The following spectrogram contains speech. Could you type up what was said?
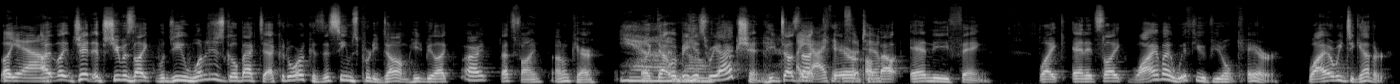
Like, yeah. I legit, if she was like, well, do you want to just go back to Ecuador? Because this seems pretty dumb. He'd be like, all right, that's fine. I don't care. Yeah. Like that would be know. his reaction. He does not yeah, care so about anything. Like, and it's like, why am I with you if you don't care? Why are we together?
